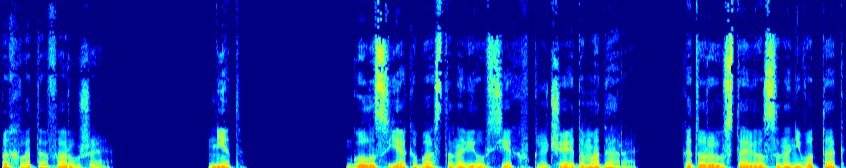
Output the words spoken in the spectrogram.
похватав оружие. «Нет». Голос якобы остановил всех, включая Дамодара, который уставился на него так,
